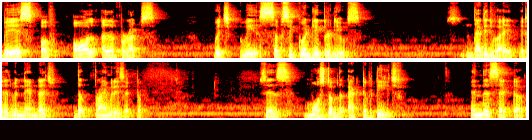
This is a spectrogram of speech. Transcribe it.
base of all other products which we subsequently produce. That is why it has been named as the primary sector. Since most of the activities in this sector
